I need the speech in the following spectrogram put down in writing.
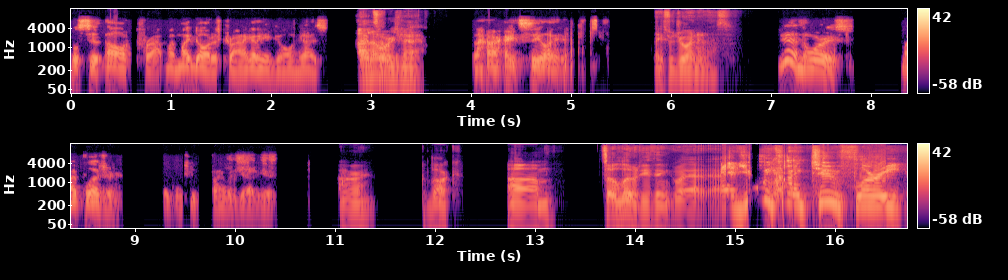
We'll see. Oh crap! My, my daughter's crying. I gotta get going, guys. That's no worries, okay. man. All right. See you later. Thanks for joining us. Yeah, no worries. My pleasure. I think we finally get out of here. All right, good luck. Um, so Lou, do you think? Uh, And you'll be crying too, Flurry,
